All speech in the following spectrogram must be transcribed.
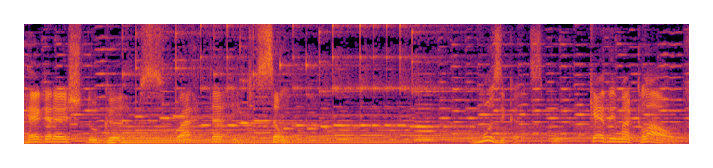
Regras do GURPS quarta edição. Músicas por Kevin MacLeod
